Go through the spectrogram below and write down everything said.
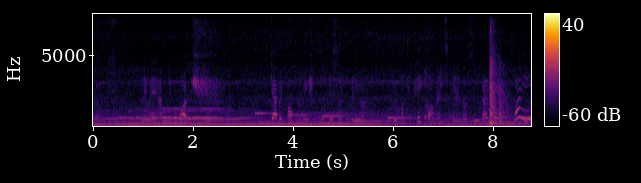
so anyway, I'm gonna go watch Dabbing confirmations and dislike the video and do a bunch of hate comments, and I'll see you guys later. Bye!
